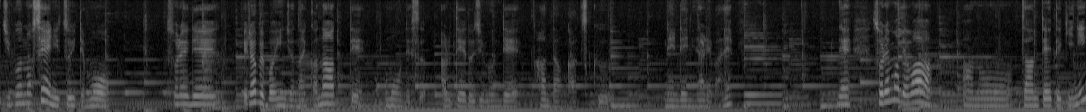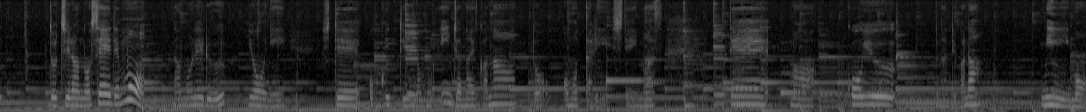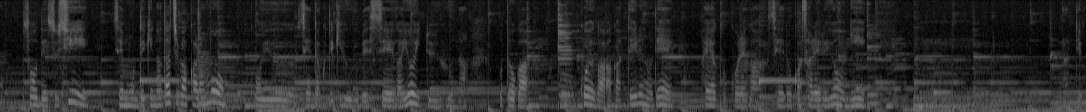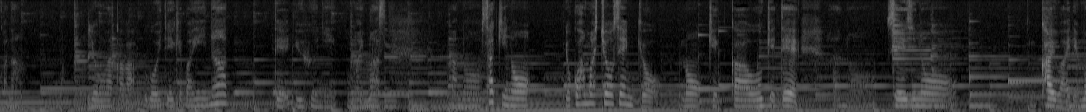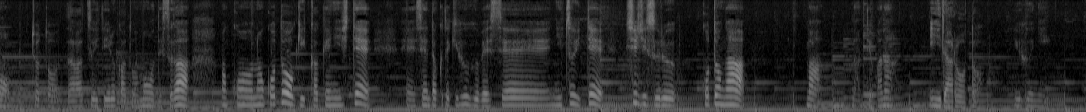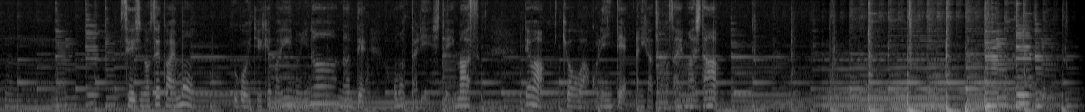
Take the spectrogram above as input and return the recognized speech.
自分の性についてもそれで選べばいいんじゃないかなって思うんですある程度自分で判断がつく年齢になればね。でそれまではあの暫定的にどちらのせいでも名乗れるようにしておくっていうのもいいんじゃないかなと思ったりしています。でまあこういう何て言うかな民意もそうですし専門的な立場からもこういう選択的夫婦別姓が良いというふうなことが、うん、声が上がっているので早くこれが制度化されるように何て言うかな世の中が動いていけばいいなっていうふうに思います。あの先の横浜市長選挙の結果を受けてあの政治の界隈でもちょっとざわついているかと思うんですが、まあ、このことをきっかけにして、えー、選択的夫婦別姓について支持することがまあ何て言うかないいだろうというふうにうん政治の世界も動いていけばいいのにななんて思ったりしていますでは今日はこれにてありがとうございました。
